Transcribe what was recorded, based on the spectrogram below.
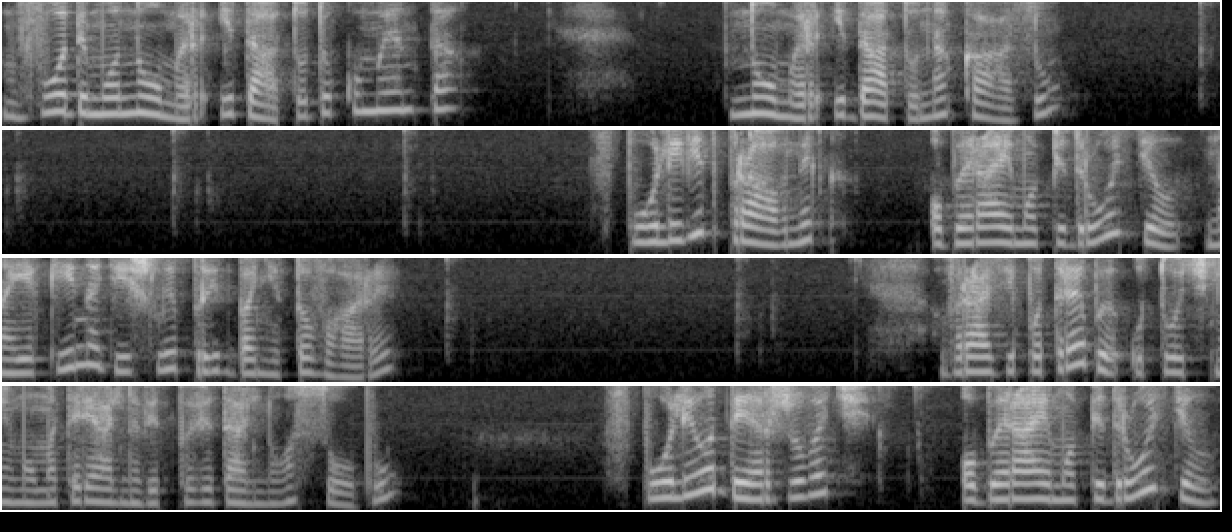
Вводимо номер і дату документа, номер і дату наказу. В полі Відправник обираємо підрозділ, на який надійшли придбані товари. В разі потреби уточнюємо матеріально відповідальну особу. В полі Одержувач обираємо підрозділ,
